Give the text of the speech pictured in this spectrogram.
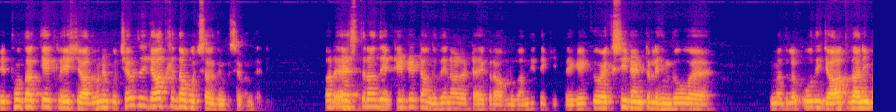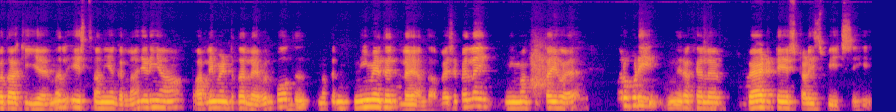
ਇੱਥੋਂ ਤੱਕ ਕਿ ਅਖਿਲੇਸ਼ ਯਾਦਵ ਨੇ ਪੁੱਛਿਆ ਵੀ ਤੁਸੀਂ ਯਾਦ ਕਿੱਦਾਂ ਪੁੱਛ ਸਕਦੇ ਹੋ ਕਿਸੇ ਬੰਦੇ ਦੀ? ਪਰ ਇਸ ਤਰ੍ਹਾਂ ਦੇ ਟੇਢੇ ਢੰਗ ਦੇ ਨਾਲ ਅਟੈਕ ਰਾਹੁਲ ਗਾਂਧੀ ਤੇ ਕੀਤੇ ਗਏ ਕਿ ਉਹ ਐਕਸੀਡੈਂਟਲ ਹਿੰਦੂ ਹੈ। ਮਤਲਬ ਉਹਦੀ ਜਾਤ ਦਾ ਨਹੀਂ ਪਤਾ ਕੀ ਹੈ। ਮਤਲਬ ਇਸ ਤਰ੍ਹਾਂ ਦੀਆਂ ਗੱਲਾਂ ਜਿਹੜੀਆਂ ਪਾਰਲੀਮੈਂਟ ਦਾ ਲੈਵਲ ਬਹੁਤ ਮਤਲਬ ਨੀਵੇਂ ਤੇ ਲੈ ਆਂਦਾ। ਵੈਸੇ ਪਹਿਲਾਂ ਹੀ ਨੀਵਾਂ ਕੀਤਾ ਹੀ ਹੋਇਆ ਪਰ ਬੜੀ ਮੇਰਾ ਖਿਆਲ ਹੈ ਬੈਡ ਟੇਸਟ ਵਾਲੀ ਸਪੀਚ ਸੀਗੀ।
